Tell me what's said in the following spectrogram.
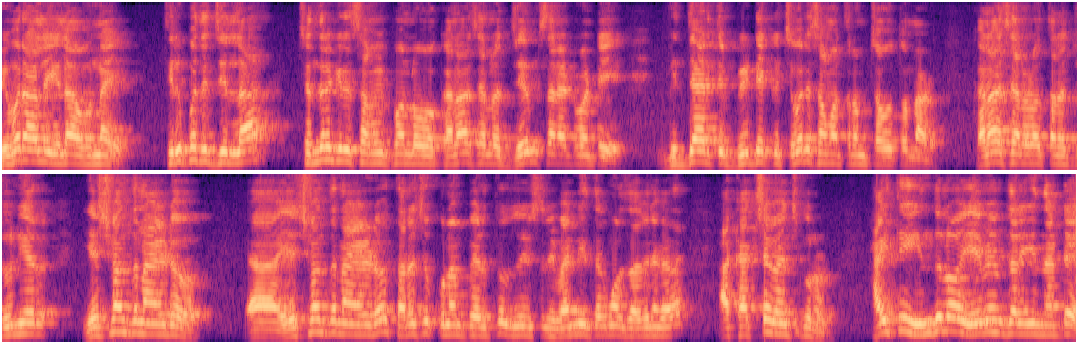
వివరాలు ఇలా ఉన్నాయి. తిరుపతి జిల్లా చంద్రగిరి సమీపంలో కళాశాలలో జేమ్స్ అనేటువంటి విద్యార్థి బీటెక్ చివరి సంవత్సరం చదువుతున్నాడు. కళాశాలలో తన జూనియర్ యశ్వంత్ నాయుడు యశ్వంత్ నాయుడు తరచు కులం పేరుతో చూసిన ఇవన్నీ ఇంతకుముందు చదివిన కదా ఆ కక్ష పెంచుకున్నాడు అయితే ఇందులో ఏమేమి జరిగిందంటే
